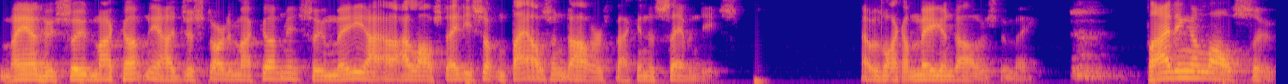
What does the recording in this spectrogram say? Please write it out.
man who sued my company. I just started my company, sued me. I, I lost eighty something thousand dollars back in the seventies. That was like a million dollars to me. Fighting a lawsuit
